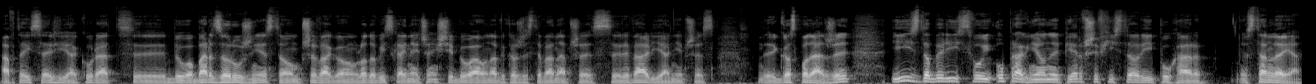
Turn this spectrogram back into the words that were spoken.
a w tej serii akurat y, było bardzo różnie z tą przewagą lodowiska i najczęściej była ona wykorzystywana przez rywali, a nie przez y, gospodarzy i zdobyli swój upragniony pierwszy w historii puchar Stanleya.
